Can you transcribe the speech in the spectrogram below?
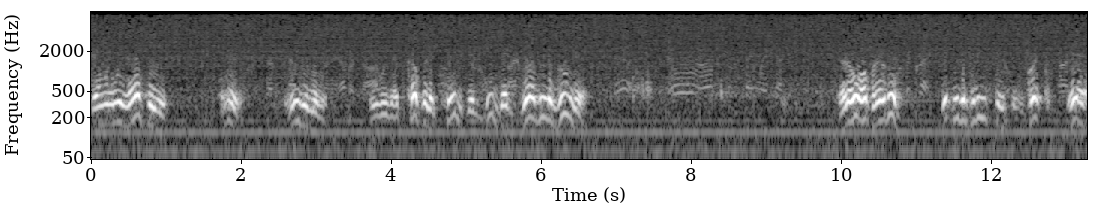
someone was after me. Hey, wait a minute. There was a couple of kids that did that job in Laguna. Hello, operator. Get to the police station, quick. Yeah,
